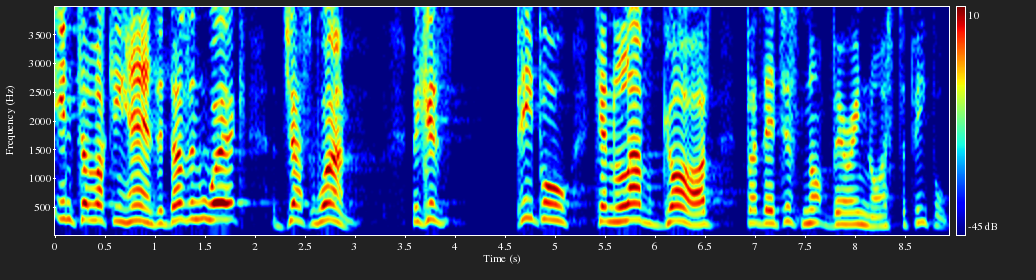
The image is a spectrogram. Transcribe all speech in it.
interlocking hands. It doesn't work just one because people can love God, but they're just not very nice to people.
